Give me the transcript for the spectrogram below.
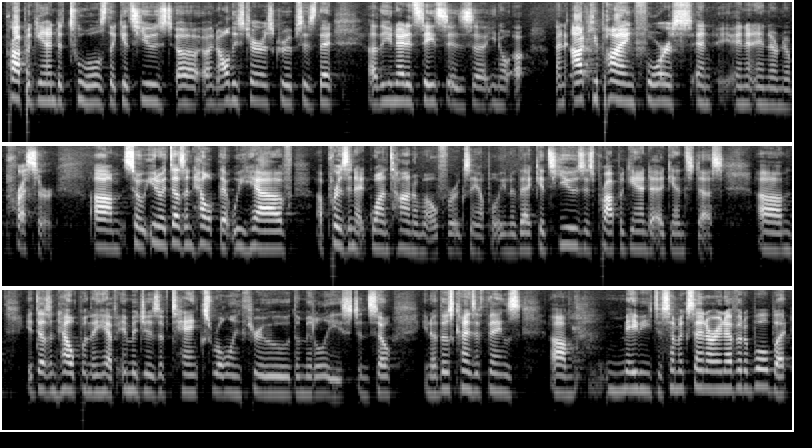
propaganda tools that gets used uh, in all these terrorist groups is that uh, the United States is, uh, you know, an occupying force and, and, and an oppressor. Um, so, you know, it doesn't help that we have a prison at Guantanamo, for example. You know, that gets used as propaganda against us. Um, it doesn't help when they have images of tanks rolling through the Middle East. And so, you know, those kinds of things um, maybe to some extent are inevitable, but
